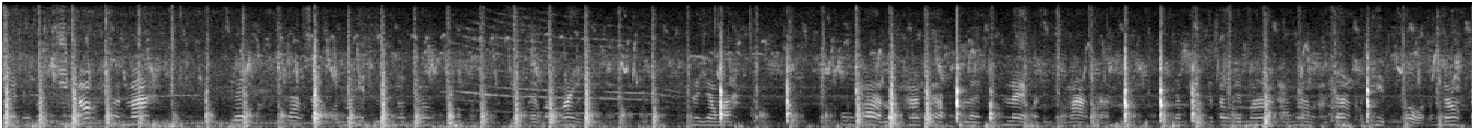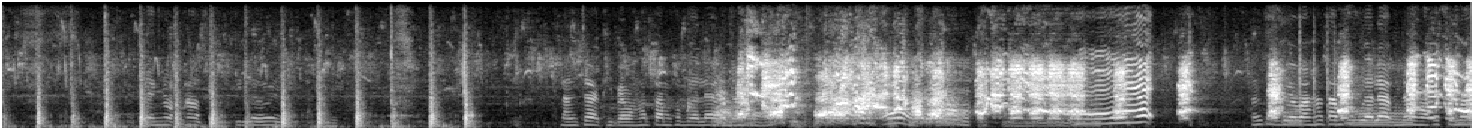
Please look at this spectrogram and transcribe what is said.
เห็ดให้มันกินเนาะ ส่วนมาเล่จ้างสาวคนมาเห็ดเรือนเนาะพี่น้องแบบว่าไม่อะไรยังวะคงพลาดลงฮักขับแหลกแหลกมาสิบมากละจำเป็นก็ต้องไปมากเอามากเอาจ้างคนเห็ดถอดนะเนาะแกงหยอดข้าวสกินเลย หลังจากที่แบบว่าเขาตำข้าวเบื่อแล้วนะคะหลังจากที่แบบว่าเขาตำข้าวเบื่อแล้วพี่น้องเขาก็จะมา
